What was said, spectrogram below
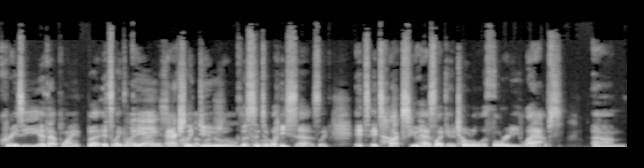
crazy at that point, but it's like Well, they yeah, he's a lot actually do listen to what he says. Like it's it's Hux who has like a total authority lapse. Um,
